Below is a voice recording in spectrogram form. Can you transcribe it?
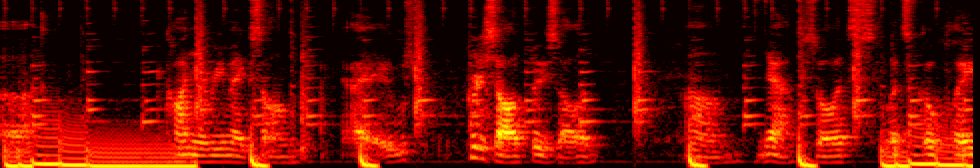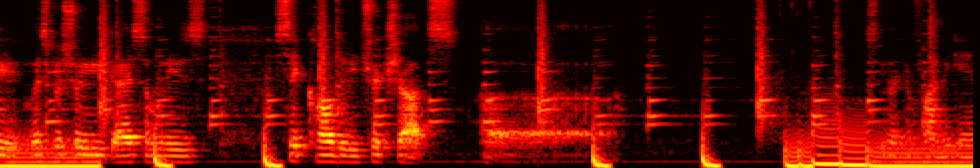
uh, Kanye remake song. I, it was pretty solid, pretty solid. Um, yeah, so let's let's go play. Let's go show you guys some of these sick Call of Duty trick shots. Uh, see if I can find the game.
